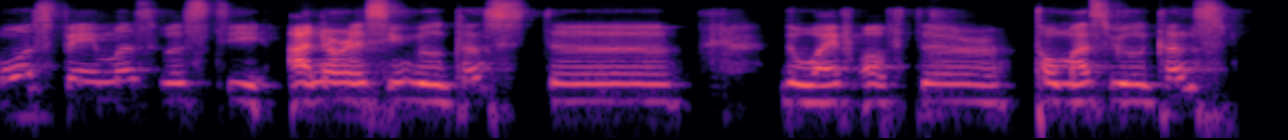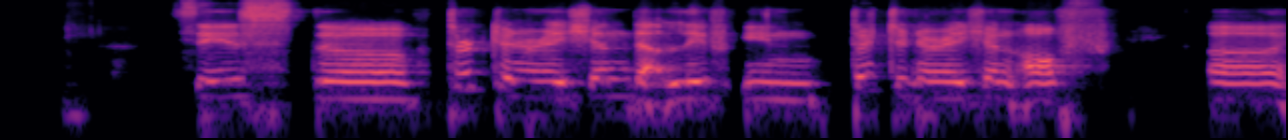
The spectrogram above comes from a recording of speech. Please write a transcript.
most famous was the Anna Resink-Wilkens, the the wife of the Thomas Wilkins. She is the third generation that live in third generation of uh,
